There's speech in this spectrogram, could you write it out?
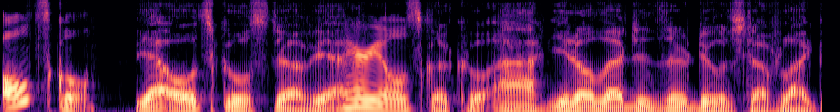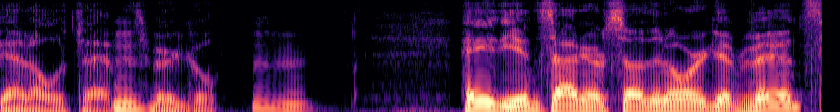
old school. Old school stuff. Yeah, Very old So cool. Ah, you know, legends. They're doing stuff like that all the time. It's very cool. Hey, the insider of Southern Oregon, Vince.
